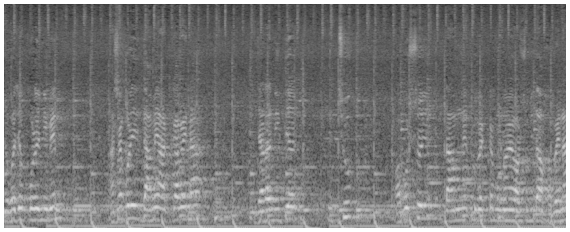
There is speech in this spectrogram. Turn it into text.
যোগাযোগ করে নেবেন। আশা করি দামে আটকাবে না। যারা নিতে ইচ্ছুক, অবশ্যই দাম নিয়ে খুব একটা মনে হয় অসুবিধা হবে না।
